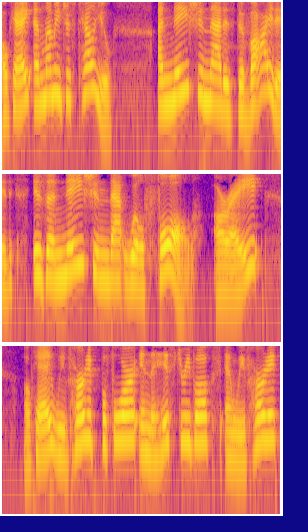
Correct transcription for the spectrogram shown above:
Okay? And let me just tell you, a nation that is divided is a nation that will fall. All right? Okay, we've heard it before in the history books and we've heard it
